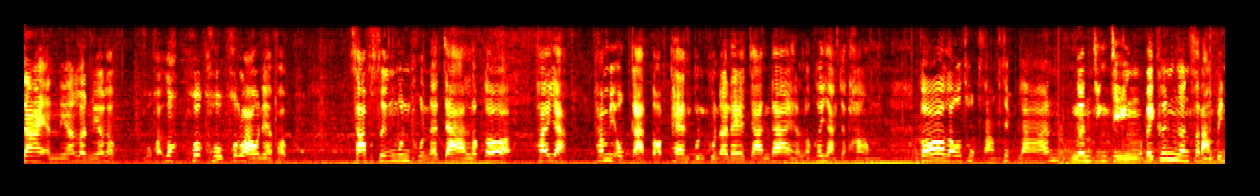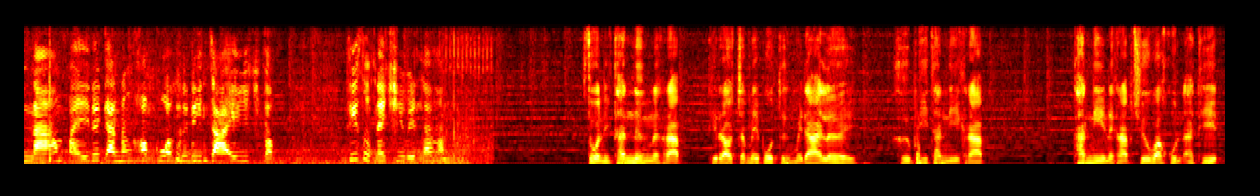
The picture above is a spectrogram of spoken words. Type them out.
ได้อันเนี้ยเราเนี้ยเราพวกพวกเราเนี่ยแบบซาบซึ้งบุญคุณอาจารย์ แล้วก็ถ้าอยากถ้ามีโอกาสตอบแทนบุญคุณอะไรอาจารย์ได้ เราก็อยากจะทำ ก็เราถูก 30 ล้าน เงินจริง ๆ ไปขึ้นเงินสนามบินน้ำไปด้วยกันทั้งครอบครัวคือดีใจแบบที่สุดในชีวิตแล้วค่ะ ส่วนอีกท่านหนึ่งนะครับ ที่เราจะไม่พูดถึงไม่ได้เลย คือพี่ท่านนี้ครับ ท่านนี้นะครับชื่อว่าคุณอาทิตย์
